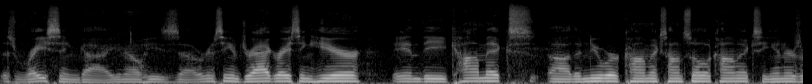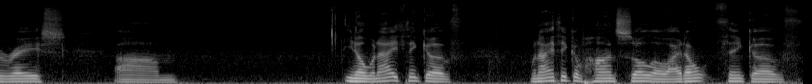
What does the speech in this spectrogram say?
this racing guy. You know, he's uh, we're gonna see him drag racing here in the comics, uh, the newer comics, Han Solo comics. He enters a race. Um, you know, when I think of when I think of Han Solo, I don't think of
